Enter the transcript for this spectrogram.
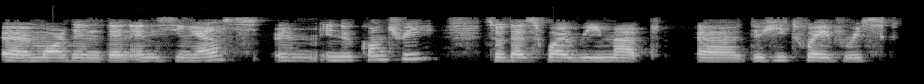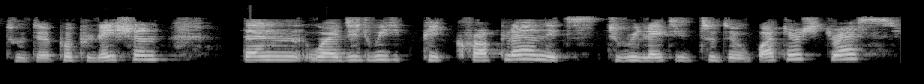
uh, more than, than anything else um, in a country. So that's why we map uh, the heat wave risk to the population. Then why did we pick cropland? It's to relate it to the water stress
